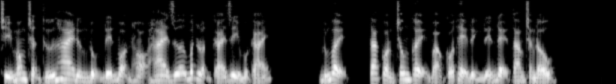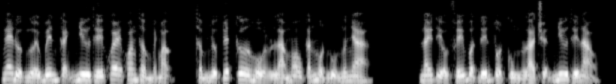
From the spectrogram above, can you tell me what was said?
chỉ mong trận thứ hai đừng đụng đến bọn họ hai giữa bất luận cái gì một cái. Đúng vậy, ta còn trông cậy vào có thể đỉnh đến đệ tam chẳng đâu. Nghe được người bên cạnh như thế khoe khoang thẩm bạch mặc, thẩm nhược tuyết cơ hồ là mau cắn một ngụm ngân nha. Nay tiểu phế vật đến tột cùng là chuyện như thế nào?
